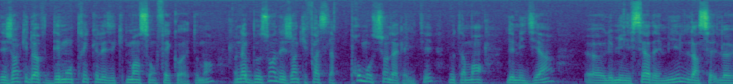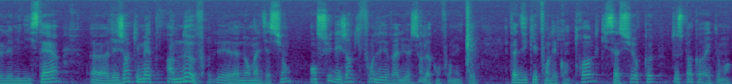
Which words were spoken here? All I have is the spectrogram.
des gens qui doivent démontrer que les équipements sont faits correctement. On a besoin des gens qui fassent la promotion de la qualité, notamment les médias, euh, le ministère des Mines, le, le, ministère, euh, les gens qui mettent en œuvre la normalisation. Ensuite, des gens qui font l'évaluation de la conformité, c'est-à-dire qui font les contrôles, qui s'assurent que tout se passe correctement.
